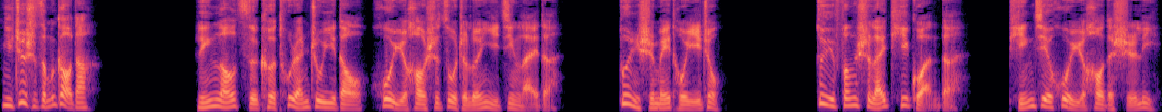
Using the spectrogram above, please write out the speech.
你这是怎么搞的？林老此刻突然注意到霍雨浩是坐着轮椅进来的，顿时眉头一皱。对方是来踢馆的，凭借霍雨浩的实力，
